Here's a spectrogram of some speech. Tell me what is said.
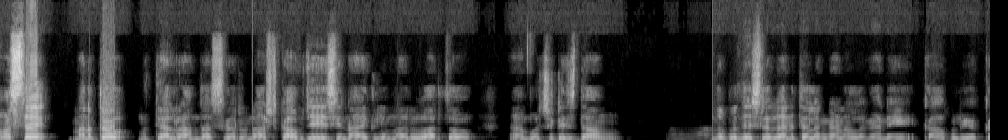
నమస్తే. మనతో ముత్యాల రామదాస్ గారు రాష్ట్ర కాపు జేఏసీ నాయకులు ఉన్నారు. వారితో ముచ్చటిస్తాం ఆంధ్రప్రదేశ్లో కానీ తెలంగాణలో కానీ కాపుల యొక్క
